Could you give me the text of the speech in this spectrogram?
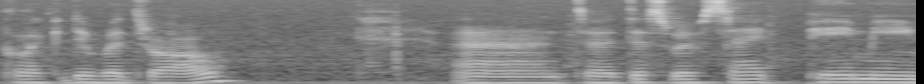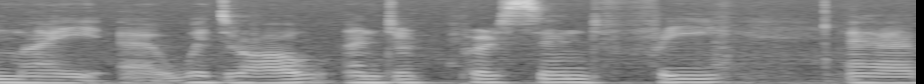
click the withdrawal and uh, this website pay me my uh, withdrawal 100% free uh,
